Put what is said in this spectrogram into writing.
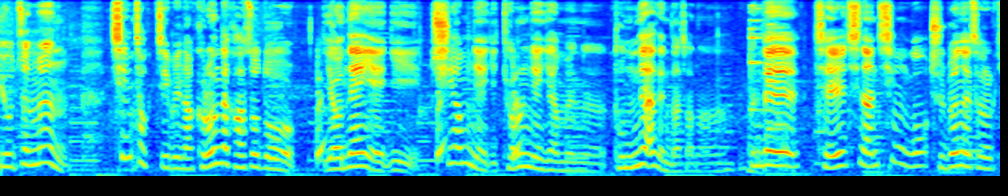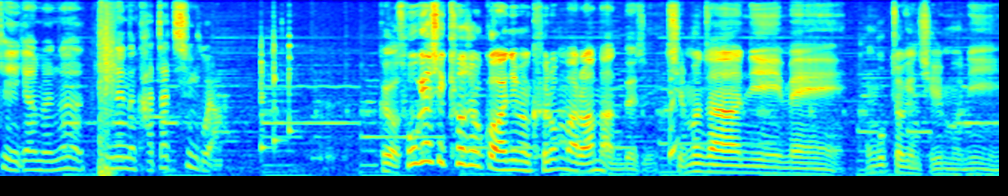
요즘은 친척집이나 그런 데 가서도 연애 얘기, 취업 얘기, 결혼 얘기하면은 돈 내야 된다잖아. 근데 제일 친한 친구 주변에서 그렇게 얘기하면은 걔네는 가짜 친구야. 그 소개시켜줄 거 아니면 그런 말을 하면 안 되지. 질문자님의 궁극적인 질문이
